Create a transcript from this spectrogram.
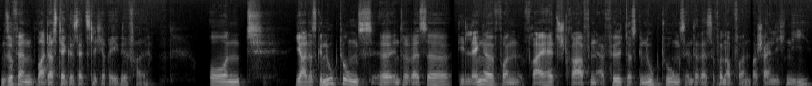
Insofern war das der gesetzliche Regelfall. Und ja, das Genugtuungsinteresse, die Länge von Freiheitsstrafen erfüllt das Genugtuungsinteresse von Opfern wahrscheinlich nie.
